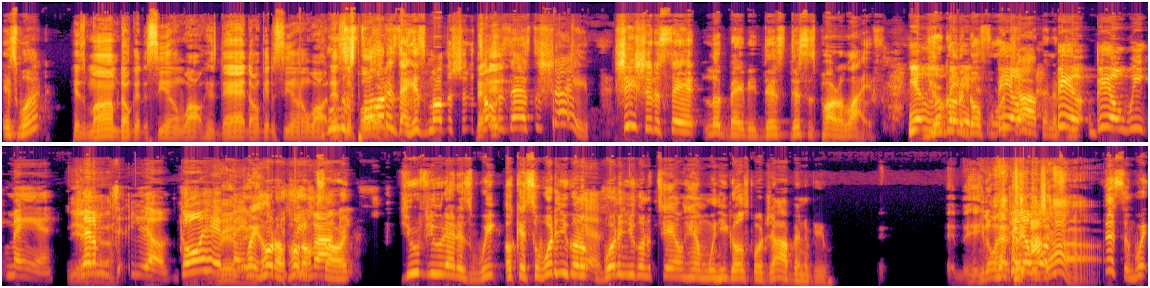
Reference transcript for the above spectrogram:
It's what? His mom don't get to see him walk. His dad don't get to see him walk. Whose That's fault important. is that? His mother should have told is- his ass to shave. She should have said, "Look, baby, this this is part of life. Yeah, You're going to go for be a job interview." Be a, be a weak man. Let him. Yeah. T- yeah, go ahead, Really? baby. Wait, hold up, hold on. I'm sorry. You view that as weak. Okay, so what are you gonna Yes. what are you gonna tell him when he goes for a job interview? He don't have to take a what- job. Listen, with,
